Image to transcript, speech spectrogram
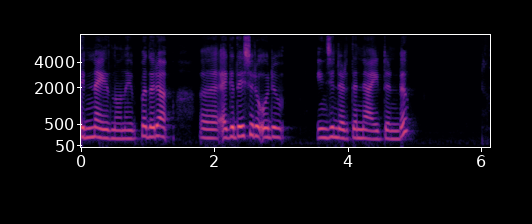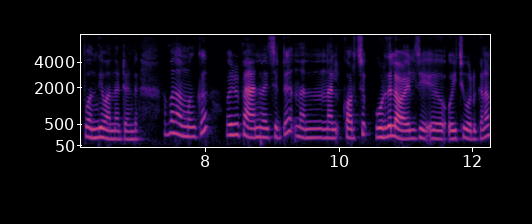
തിന്നായിരുന്നു എന്ന്. ഇപ്പോൾ ഇതൊരു ഏകദേശം ഒരു ഒരു ഇഞ്ചിന്റെ അടുത്ത് തന്നെ ആയിട്ടുണ്ട്. പൊന്തി വന്നിട്ടുണ്ട്. അപ്പോൾ നമുക്ക് ഒരു പാൻ വെച്ചിട്ട് നല്ല കുറച്ച് കൂടുതൽ ഓയിൽ ഒഴിച്ച് കൊടുക്കണം.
